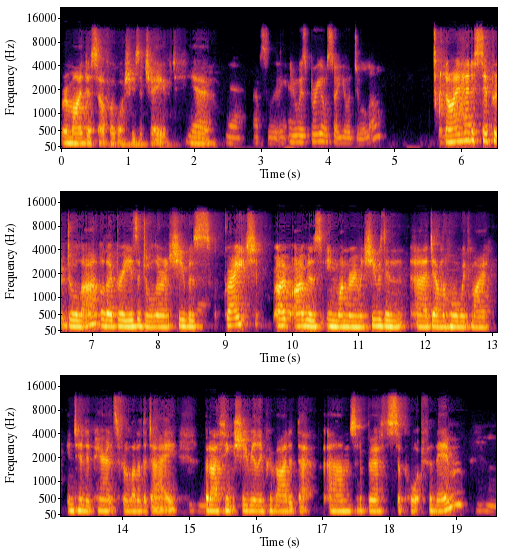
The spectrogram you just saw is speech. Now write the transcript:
remind herself of what she's achieved. Yeah. Yeah, absolutely. And was Bree also your doula? No, I had a separate doula, although Bree is a doula, and she was great. I, I was in one room, and she was in uh, down the hall with my intended parents for a lot of the day. Mhm. But I think she really provided that um, sort of birth support for them Mhm.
